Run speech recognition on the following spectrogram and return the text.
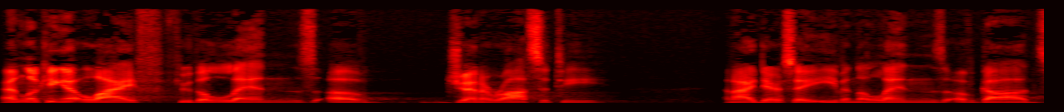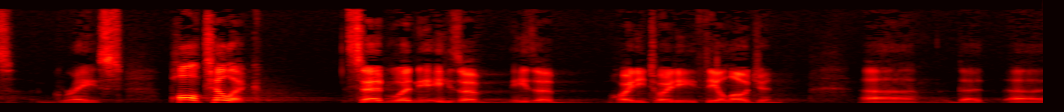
and looking at life through the lens of generosity, and I dare say even the lens of God's grace. Paul Tillich said when he's a he's a hoity-toity theologian uh, that uh,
